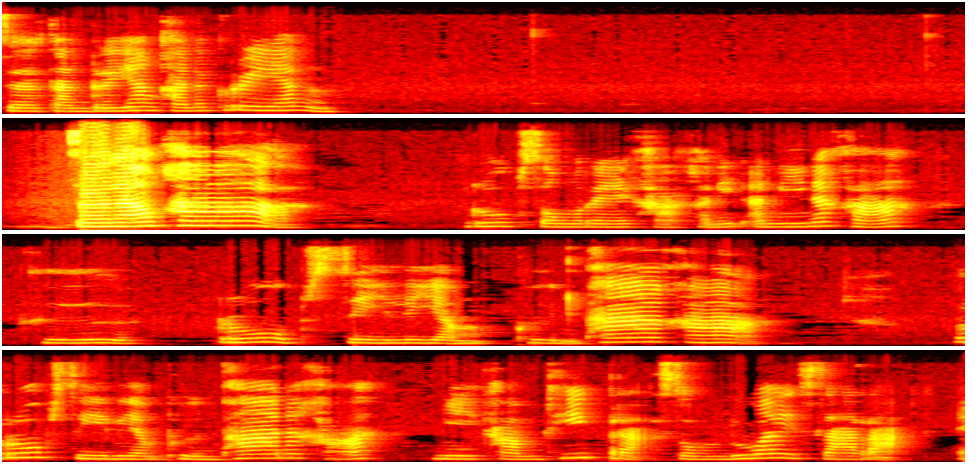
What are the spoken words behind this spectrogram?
เจอกันหรือยังคะนักเรียน เจอแล้วค่ะ รูปทรงเรขาคณิตอันนี้นะคะ คือ รูปสี่เหลี่ยมผืนผ้าค่ะ รูปสี่เหลี่ยมผืนผ้านะคะ มีคำที่ประสมด้วยสระแอ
